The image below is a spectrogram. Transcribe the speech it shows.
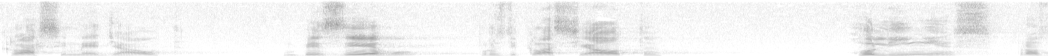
classe média alta, um bezerro para os de classe alta, rolinhas para os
